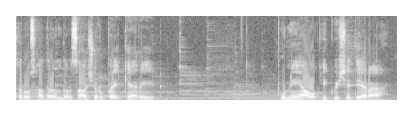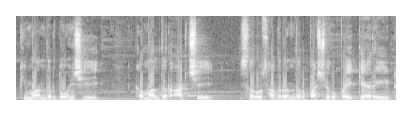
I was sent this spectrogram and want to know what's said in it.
सर्वसाधारण दर सहाशे रुपये कॅरेट. पुणे आवक एकवीसशे तेरा किमान दर दोनशे कमाल दर आठशे सर्वसाधारण दर पाचशे रुपये कॅरेट.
